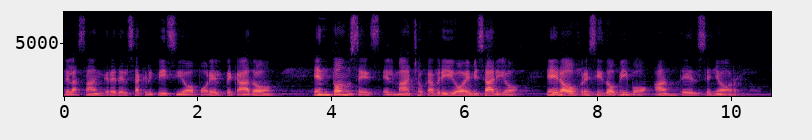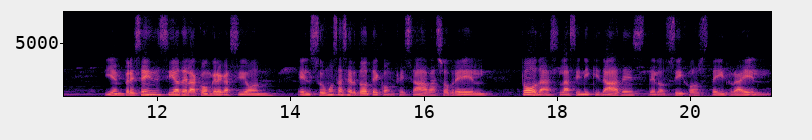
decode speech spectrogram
de la sangre del sacrificio por el pecado, entonces el macho cabrío emisario era ofrecido vivo ante el Señor. Y en presencia de la congregación, el sumo sacerdote confesaba sobre él todas las iniquidades de los hijos de Israel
